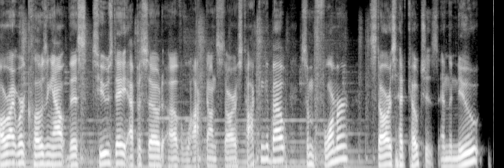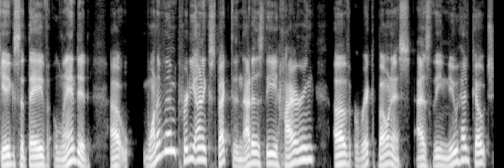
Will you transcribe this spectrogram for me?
All right, we're closing out this Tuesday episode of Locked On Stars talking about some former Stars head coaches and the new gigs that they've landed. Uh, one of them pretty unexpected, and that is the hiring of Rick Bowness as the new head coach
